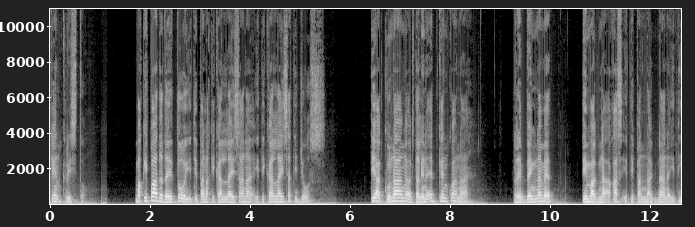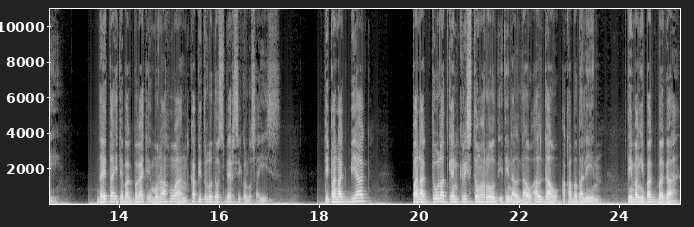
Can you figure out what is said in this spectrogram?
ken Kristo. Makipada da ito iti panakikalay sana iti kalay sa ti Diyos. Ti agkuna nga agtalinaed ken kwa na, rebeng namet, ti magna akas iti panagna na iti. Dayta iti bagbagay ti imuna Juan, Kapitulo 2, versikulo 6. Ti panagbiag, panagtulad ken Kristo nga rod iti naldaw-aldaw akababalin, ti mangibagbaga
